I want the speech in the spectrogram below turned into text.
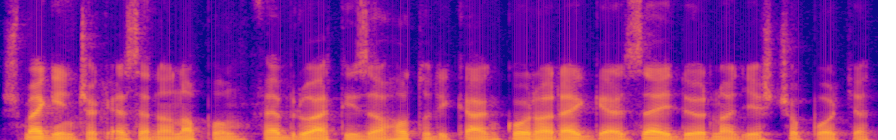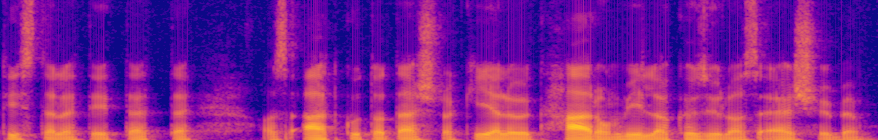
És megint csak ezen a napon, február 16-án kora reggel Zeidőr nagy és csoportja tiszteletét tette az átkutatásra kijelölt három villa közül az elsőben.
